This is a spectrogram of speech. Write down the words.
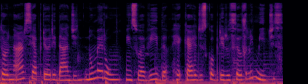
Tornar-se a prioridade número um em sua vida requer descobrir os seus limites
